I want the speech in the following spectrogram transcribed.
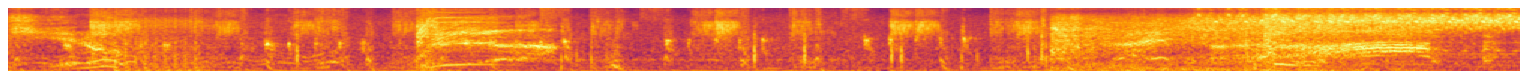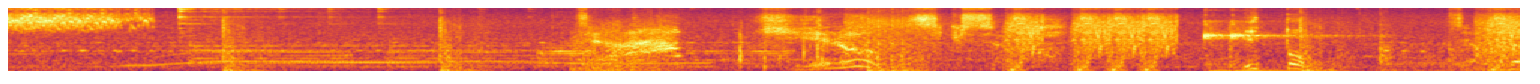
消えろ。消えろ畜生一本邪魔。だ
